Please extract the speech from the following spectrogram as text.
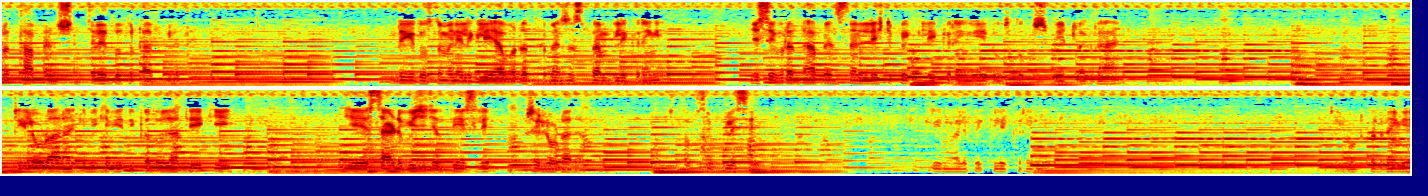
वृद्धा पेंशन। चलिए दोस्तों टाइप कर लेते हैं। देखिए दोस्तों, मैंने लिख लिया है, वृद्धा पेंशन इस पर हम क्लिक करेंगे। जैसे वृद्धा पेंशन लिस्ट पे क्लिक करेंगे, दोस्तों, कुछ वेट लग रहा है। रिलोड आ रहा है, कभी कभी दिक्कत हो जाती है कि ये साइड विज चलती है, इसलिए रिलोड आ जाता है। दोस्तों सिंपली से ग्रीन वाले पे क्लिक करेंगे। नोट कर देंगे।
